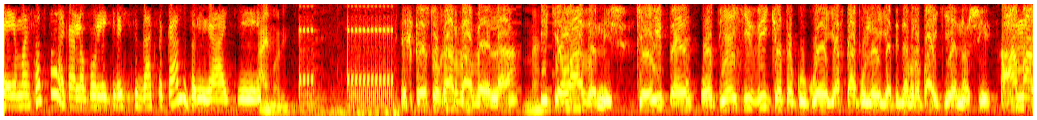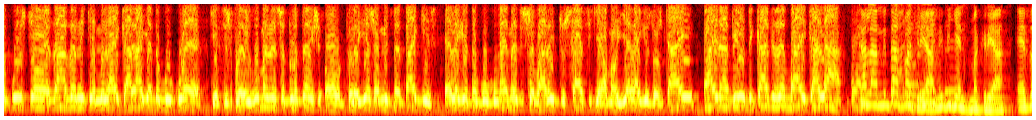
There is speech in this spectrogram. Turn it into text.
ε, μα σας παρακαλώ πολύ, κύριε Συντάξα, κάντε το λιγάκι. Άι, μωρή. Εχθές το Χαρδαβέλα Ναι. είχε ο Άδωνης και είπε ότι έχει δίκιο το Κουκουέ για αυτά που λέει για την Ευρωπαϊκή Ένωση. Άμα ακούς τον Άδωνη και μιλάει καλά για τον Κουκουέ και στις προηγούμενες εκλογές ο Μητσοτάκης έλεγε το Κουκουέ με τη σοβαρή του στάση και χαμογέλαγε στο Sky, πάει να πει ότι κάτι δεν πάει καλά. Καλά, μην πας μακριά, μην πηγαίνεις μακριά. Εδώ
